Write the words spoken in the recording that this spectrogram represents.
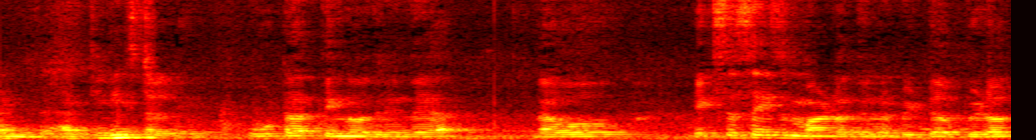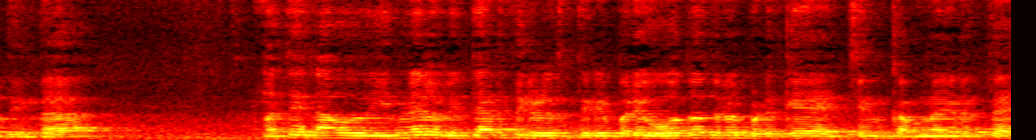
And at least ಅಲ್ಲಿ ಊಟ ತಿನ್ನೋದ್ರಿಂದ ನಾವು ಎಕ್ಸಸೈಸ್ ಮಾಡೋದನ್ನ ಬಿಟ್ಟು ಬಿಡೋದ್ರಿಂದ ಮತ್ತೆ ನಾವು ಇವನ್ನೆಲ್ಲ ವಿದ್ಯಾರ್ಥಿಗಳು ಇರ್ತೀರಿ, ಬರೀ ಓದೋದ್ರ ಬೆಳಗ್ಗೆ ಹೆಚ್ಚಿನ ಗಮನ ಇರುತ್ತೆ.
